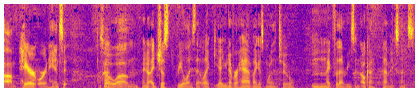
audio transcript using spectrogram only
um, pair or enhance it. Okay. So um, I know. I just realized that. Like, yeah, you never have, I guess, more than 2 Mhm. Right, for that reason. Okay, that makes sense.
